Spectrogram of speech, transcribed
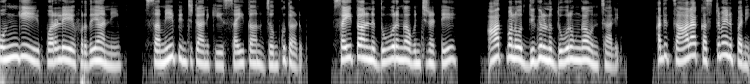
పొంగి పొరలే హృదయాన్ని సమీపించటానికి సైతాను జంకుతాడు. సైతానుని దూరంగా ఉంచినట్టే ఆత్మలో దిగులను దూరంగా ఉంచాలి. అది చాలా కష్టమైన పని.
